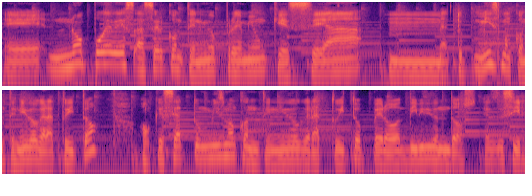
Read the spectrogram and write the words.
Eh, no puedes hacer contenido premium que sea mm, tu mismo contenido gratuito o que sea tu mismo contenido gratuito pero dividido en dos. Es decir,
